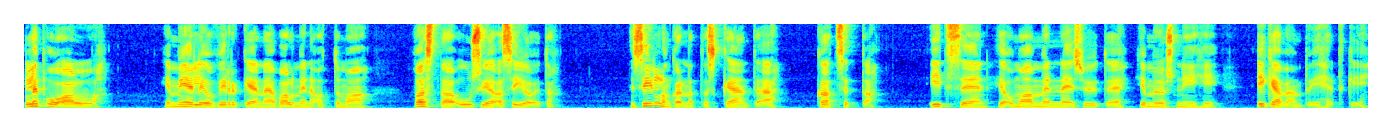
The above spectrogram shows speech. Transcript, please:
lepo alla ja mieli on virkeänä ja valmiina ottamaan vastaan uusia asioita, niin silloin kannattaisi kääntää katsetta itseen ja omaan menneisyyteen ja myös niihin ikävämpiin hetkiin,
